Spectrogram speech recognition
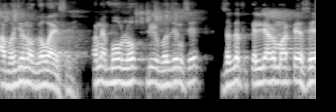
આ ભજનો ગવાય છે. અને બહુ લોકપ્રિય ભજન છે, જગત કલ્યાણ માટે છે.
